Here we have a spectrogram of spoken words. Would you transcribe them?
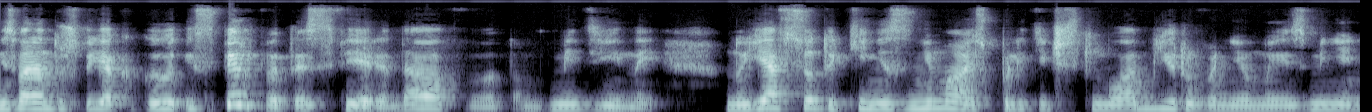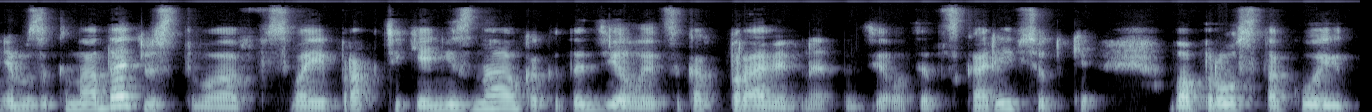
несмотря на то, что я как эксперт в этой сфере, да, в, там, в медийной, но я все-таки не занимаюсь политическим лоббированием и изменением законодательства в своей практике. Я не знаю, как это делается, как правильно это делать. Это скорее все-таки вопрос такой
